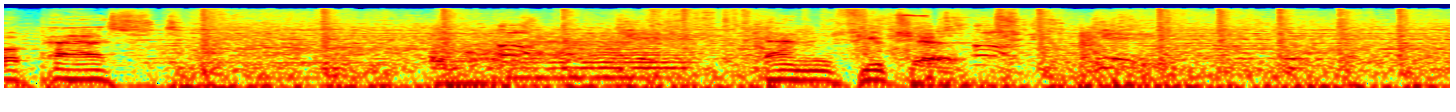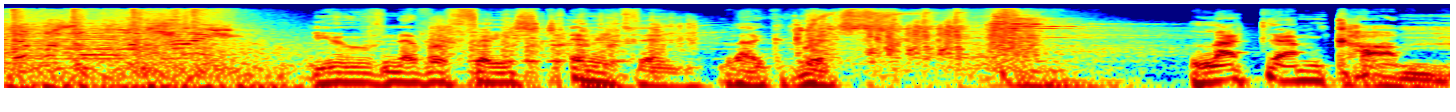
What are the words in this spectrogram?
Your past and future. You've never faced anything like this. Let them come.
